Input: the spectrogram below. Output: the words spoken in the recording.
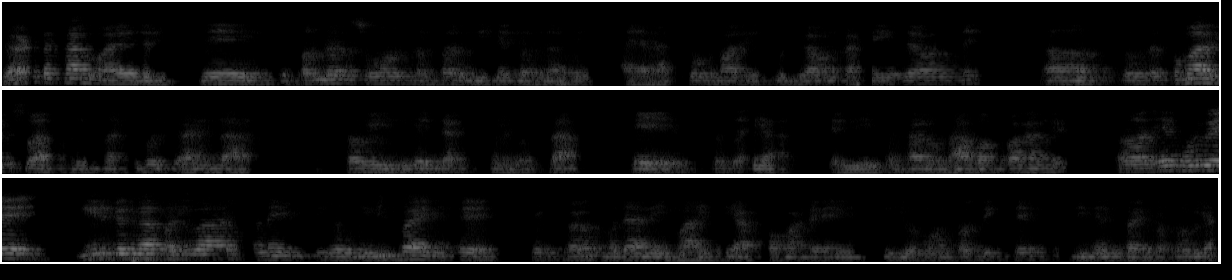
ગઢ કથાનું આયોજન જે પંદર સોળ સત્તર ડિસેમ્બરના રોજ અહીંયા રાજકોટમાં રેસકોર્સ ગ્રાઉન્ડ ખાતે યોજાવાનું છે. અ, ડોક્ટર કુમાર વિશ્વાસ દેશના ખૂબ જ જાણીતા કવિ વિવેચક અને વક્તા એ અહીંયા એમની કથાનો લાભ આપવાના છે. એ પૂર્વે ગીર ગંગા પરિવાર અને દિલીપભાઈ વિશે એક સરસ મજાની માહિતી આપવા માટે સ્ટુડિયોમાં ઉપસ્થિત છે. દિનેશભાઈ પટોલિયા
